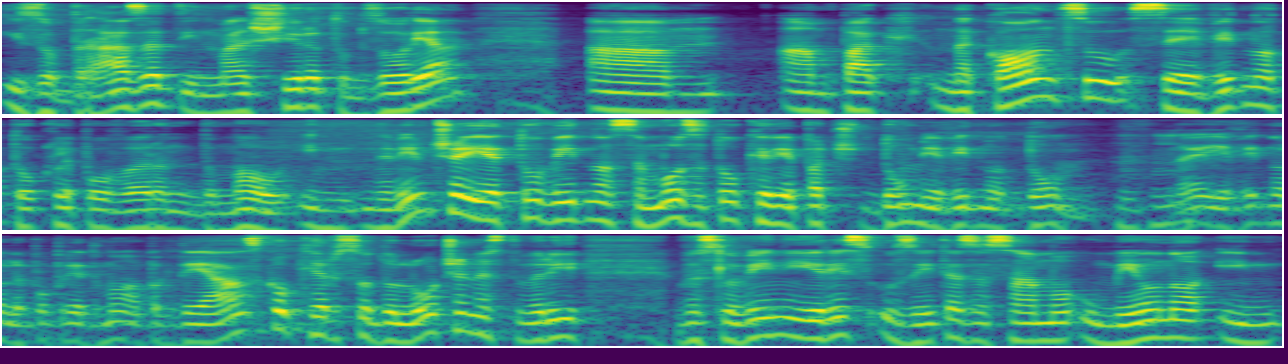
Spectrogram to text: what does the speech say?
izobraziti in malo širiti obzorja. Ampak na koncu se je vedno tako lepo vrniti domov. In ne vem, če je to vedno samo zato, ker je pač dom je vedno dom. Ne, je vedno lepo priti domov, ampak dejansko, ker so določene stvari v Sloveniji res vzete za samo umevno in,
